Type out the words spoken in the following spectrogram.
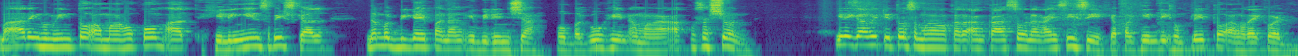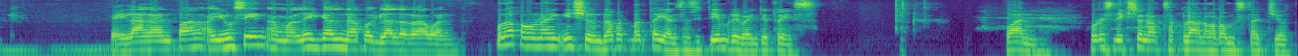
maaring huminto ang mga hukom at hilingin sa piskal na magbigay pa ng ebidensya o baguhin ang mga akusasyon. Ginagamit ito sa mga makaraang kaso ng ICC kapag hindi kumpleto ang record. Kailangan pang ayusin ang mga legal na paglalarawan. Mga pangunahing issue na dapat bantayan sa Setyembre 23. 1. Jurisdiction at saklaw ng Rome Statute.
